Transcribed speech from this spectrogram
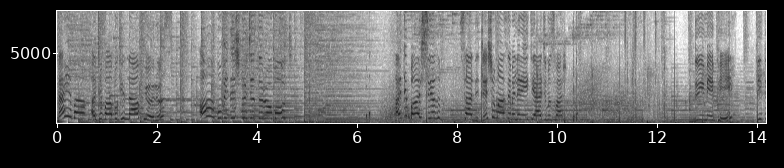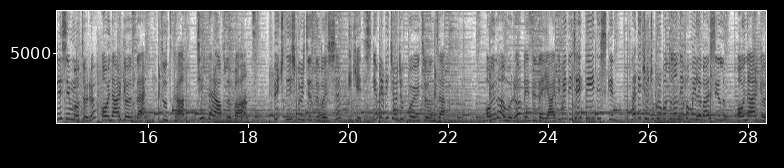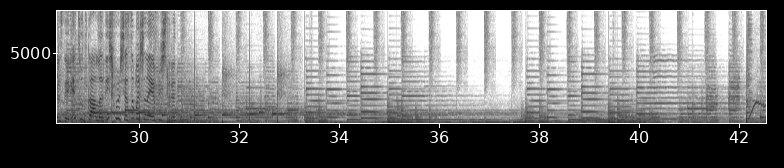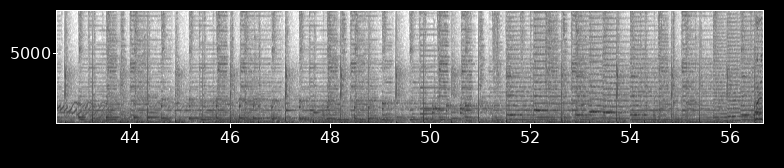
Merhaba, acaba bugün ne yapıyoruz? Aa, bu bir diş fırçası robot. Hadi başlayalım. Sadece şu malzemelere ihtiyacımız var. Düğme pil, titreşim motoru, oynar gözler, tutkal, çift taraflı bant, üç diş fırçası başı, iki yetişkin ve bir çocuk boyutunda. Oyun hamuru ve size yardım edecek bir yetişkin. Hadi çocuk robotunun yapımıyla başlayalım. Oynar gözleri tutkalla diş fırçası başına yapıştırın.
